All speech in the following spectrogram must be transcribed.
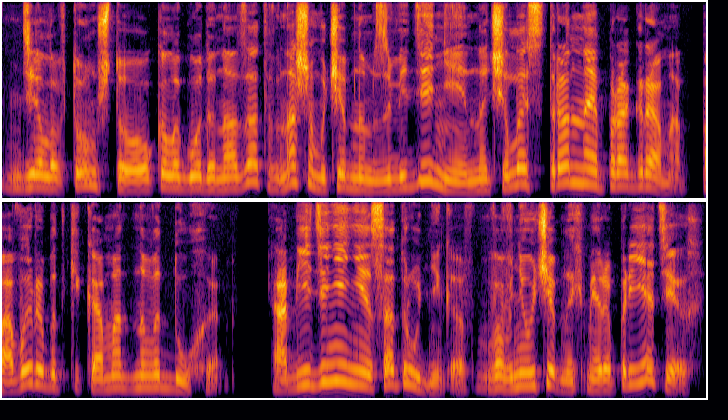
Дело в том, что около года назад в нашем учебном заведении началась странная программа по выработке командного духа, объединение сотрудников во внеучебных мероприятиях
